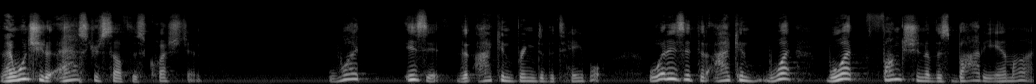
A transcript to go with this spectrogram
And I want you to ask yourself this question What is it that I can bring to the table? What is it that I can, what, what function of this body am I?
